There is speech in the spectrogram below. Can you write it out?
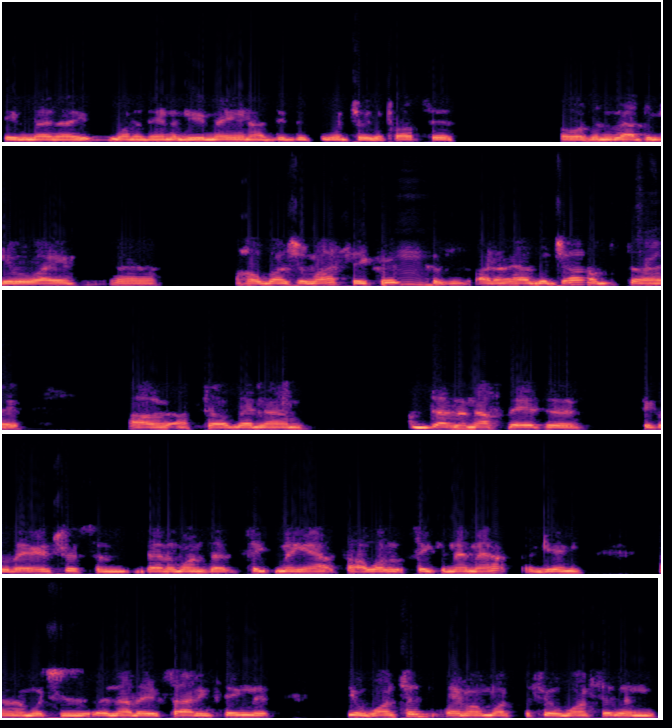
even though they wanted to interview me, and I did went through the process, I wasn't about to give away uh, a whole bunch of my secrets Mm. because I don't have the job. So I, I felt that um, I've done enough there to tickle their interest, and they're the ones that seek me out. So I wasn't seeking them out again, um, which is another exciting thing that you're wanted. Everyone wants to feel wanted and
